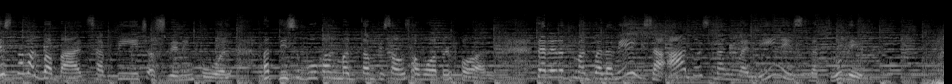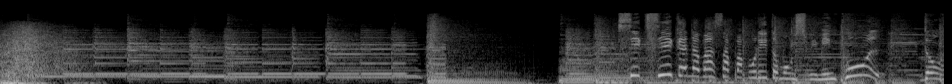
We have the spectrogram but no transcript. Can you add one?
Imbis na magbabad sa beach o swimming pool, ba't di subukang magtampisaw sa waterfall? Tara na't magpalamig sa agos ng malinis na tubig. Siksika na ba sa paborito mong swimming pool? Don't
